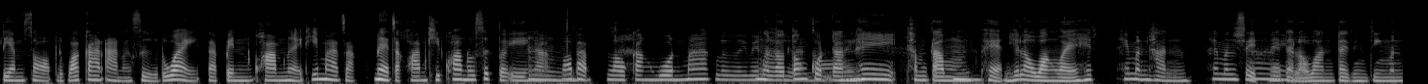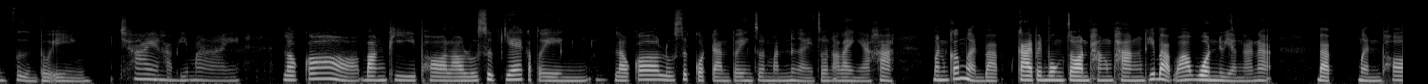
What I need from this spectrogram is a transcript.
เตรียมสอบหรือว่าการอ่านหนังสือด้วย แต่เป็นความเหนื่อยที่มาจากเหนื่อยจากความคิดความรู้สึกตัวเองอะอืมว่าแบบเรากังวลมากเลยเวลาเหมือนเราต้องหลืกดดันอยให้ทำตามอืมแผนที่เราวางไว้ให้ให้มันทัน ให้มันเสร็จใช่ในแต่ละวัน แต่จริง ๆ มันฝืนตัวเอง ใช่ค่ะอืมพี่ไม้แล้วก็บางทีพอเรารู้สึกแย่กับตัวเอง แล้วก็รู้สึกกดดันตัวเองจนมันเหนื่อยจนอะไรอย่างเงี้ยค่ะ มันก็เหมือนแบบกลายเป็นวงจรพังๆ ที่แบบว่าวนอยู่อย่างนั้นอะแบบเหมือนพอ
